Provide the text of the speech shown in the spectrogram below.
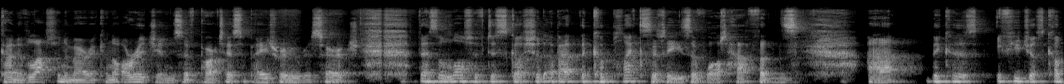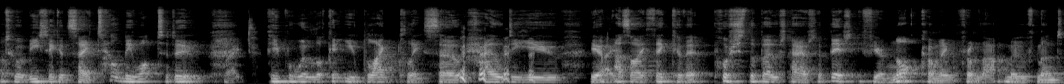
kind of Latin American origins of participatory research, there's a lot of discussion about the complexities of what happens. Uh, because if you just come to a meeting and say, "Tell me what to do," right. people will look at you blankly. So, how do you, you know, right. as I think of it, push the boat out a bit if you're not coming from that movement,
